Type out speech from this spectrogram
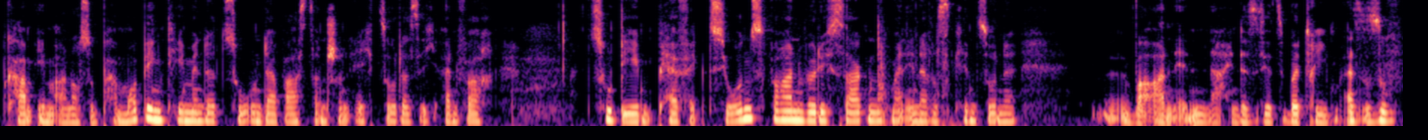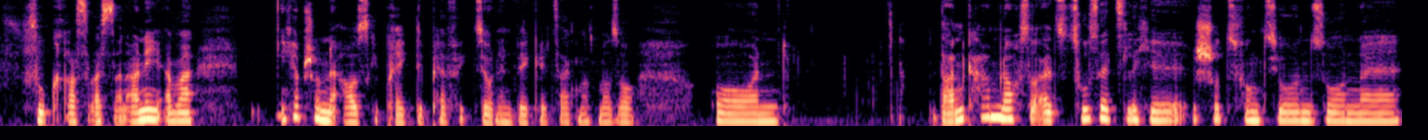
kam eben auch noch so ein paar Mobbing-Themen dazu und da war es dann schon echt so, dass ich einfach zu dem Perfektionswahn, würde ich sagen, noch mein inneres Kind so eine Wahn, nein, das ist jetzt übertrieben. Also so, so krass war es dann auch nicht, aber ich habe schon eine ausgeprägte Perfektion entwickelt, sagen wir es mal so. Und dann kam noch so als zusätzliche Schutzfunktion so eine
